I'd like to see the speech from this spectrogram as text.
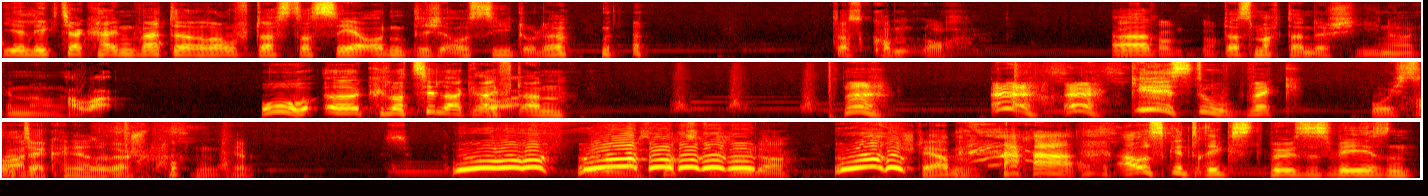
Ihr legt ja keinen Wert darauf, dass das sehr ordentlich aussieht, oder? Das kommt noch. Das Äh, kommt noch. Das macht dann der China, genau. Aua. Oh, äh, Klotzilla greift an. Äh, äh, äh, gehst du weg. Oh, ich Oh, sollte... der kann ja sogar spucken. Ja. Was machst du da? Sterben. Haha, ausgetrickst, böses Wesen.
